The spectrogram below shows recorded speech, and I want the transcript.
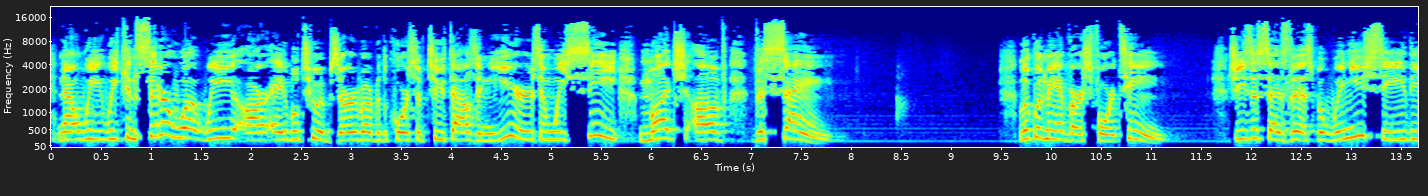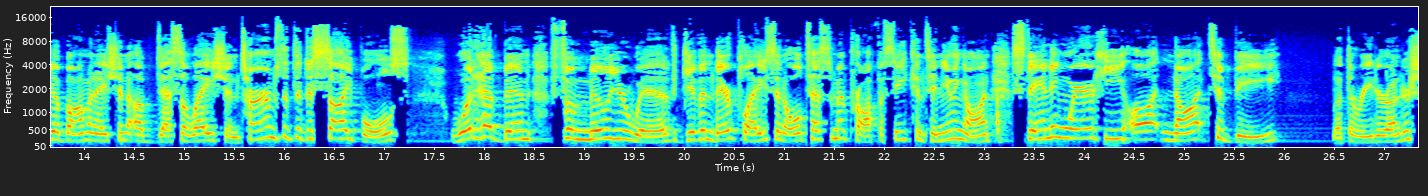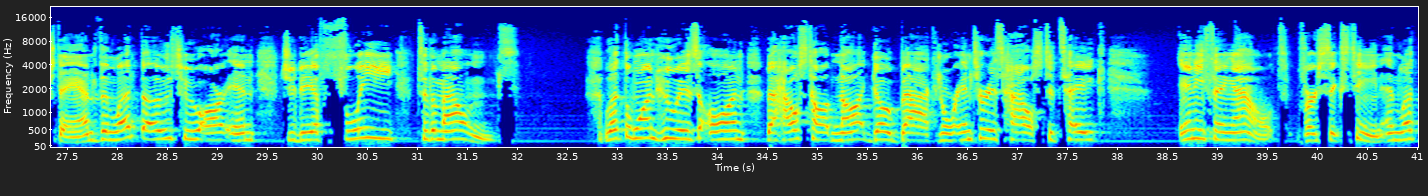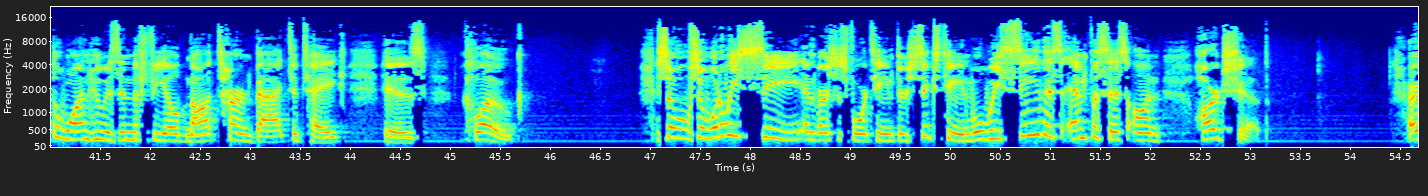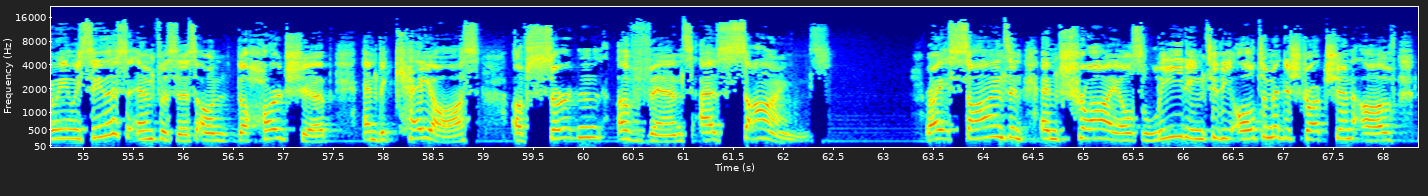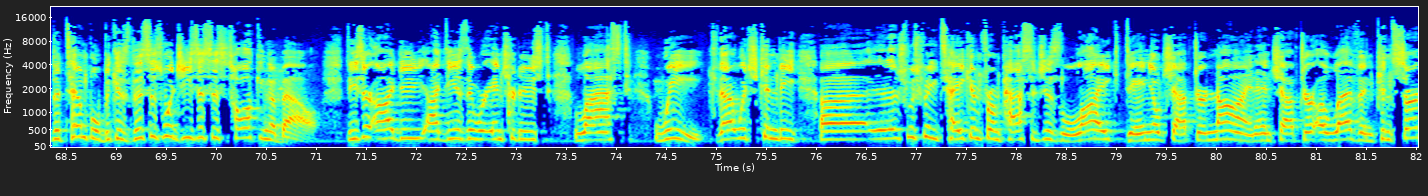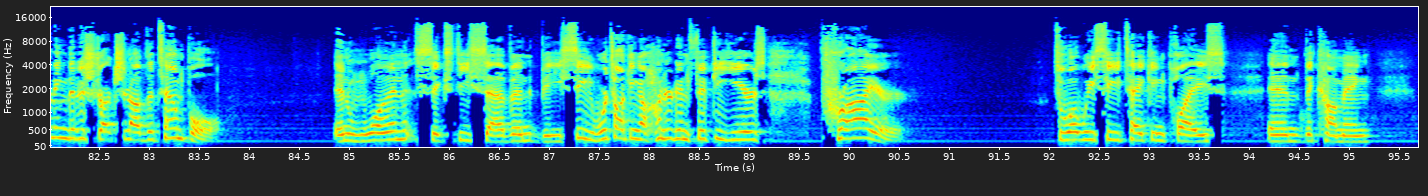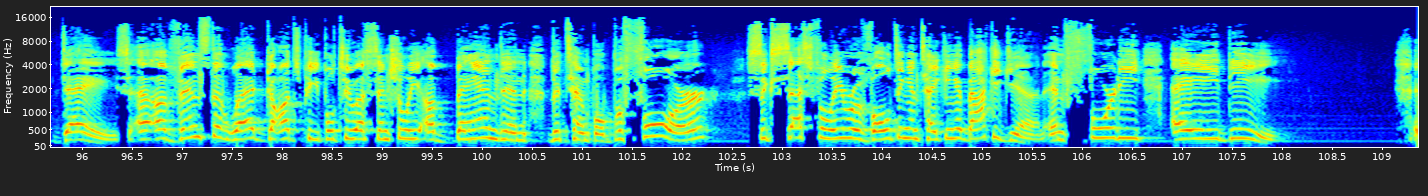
Now, we, we consider what we are able to observe over the course of 2,000 years, and we see much of the same. Look with me at verse 14. Jesus says this, but when you see the abomination of desolation, terms that the disciples would have been familiar with, given their place in Old Testament prophecy, continuing on, standing where he ought not to be, let the reader understand, then let those who are in Judea flee to the mountains. Let the one who is on the housetop not go back, nor enter his house to take anything out. Verse 16. And let the one who is in the field not turn back to take his cloak. So, so what do we see in verses 14 through 16? Well, we see this emphasis on hardship. Right, we, we see this emphasis on the hardship and the chaos of certain events as signs right? Signs and, and trials leading to the ultimate destruction of the temple because this is what Jesus is talking about. These are ideas that were introduced last week. That which can be, uh, which can be taken from passages like Daniel chapter 9 and chapter 11 concerning the destruction of the temple in 167 BC. We're talking 150 years prior to what we see taking place in the coming days. Events that led God's people to essentially abandon the temple before successfully revolting and taking it back again in 40 AD.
